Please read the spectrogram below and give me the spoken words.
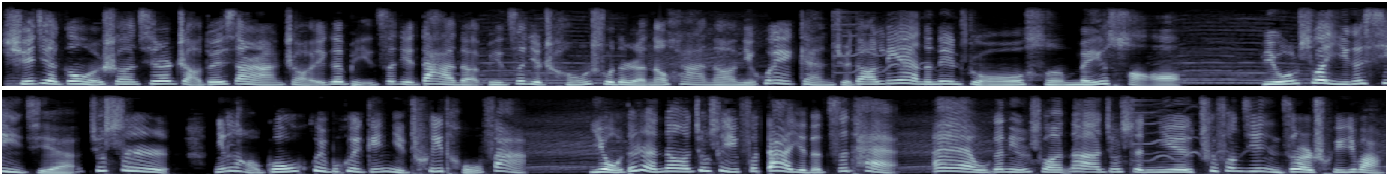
学姐跟我说，其实找对象啊，找一个比自己大的、比自己成熟的人的话呢，你会感觉到恋爱的那种很美好。比如说一个细节，就是你老公会不会给你吹头发？有的人呢，就是一副大爷的姿态，哎，我跟您说，那就是你吹风机你自个儿吹去吧，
